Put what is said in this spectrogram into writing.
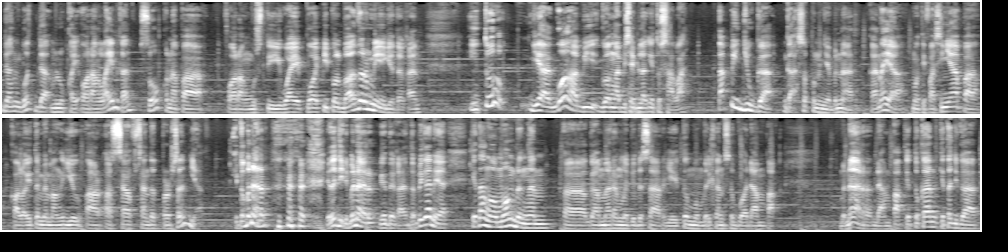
dan gue tidak melukai orang lain kan, so kenapa orang mesti why why people bother me gitu kan? Itu ya gue nggak bi gua nggak bisa bilang itu salah, tapi juga nggak sepenuhnya benar karena ya motivasinya apa? Kalau itu memang you are a self-centered person ya itu benar. Itu jadi benar gitu kan. Tapi kan ya kita ngomong dengan uh, gambaran lebih besar yaitu memberikan sebuah dampak. Benar dampak itu kan kita juga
